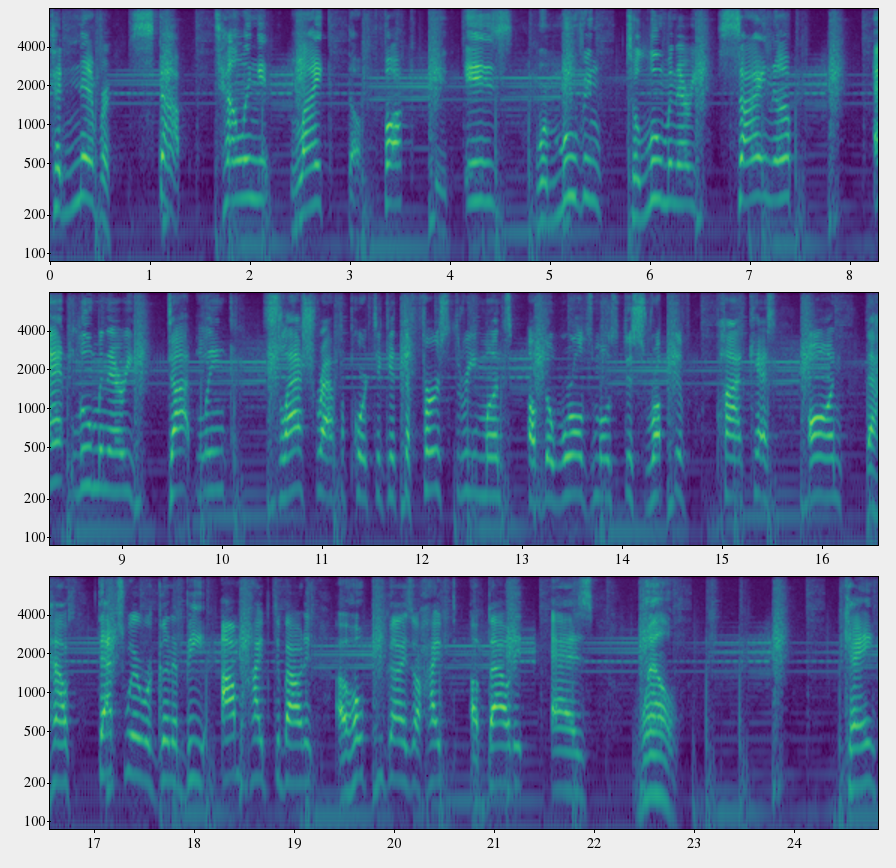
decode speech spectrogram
to never stop telling it like the fuck it is. We're moving to Luminary. Sign up at luminary.link slash Rapaport to get the first three months of the world's most disruptive podcast on the house. That's where we're going to be. I'm hyped about it. I hope you guys are hyped about it as well. Okay?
